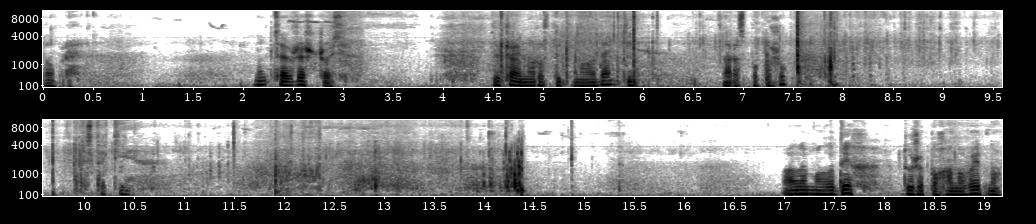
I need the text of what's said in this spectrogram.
Добре. Ну це вже щось. Звичайно, ростуть молоденькі. Зараз покажу. Ось такі. Але молодих дуже погано видно.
